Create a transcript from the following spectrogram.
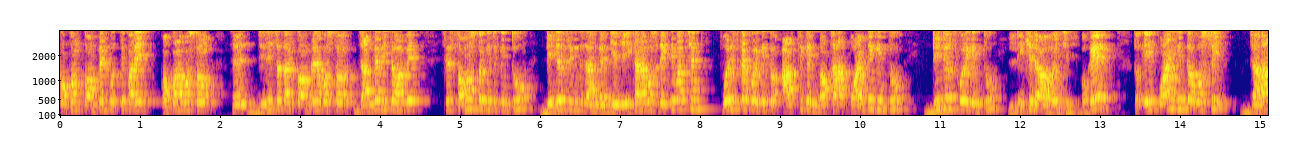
কখন কমপ্লেন করতে পারে? কখন অবশ্য জিনিসটা তার কমপ্লেন অবশ্য জানকে দিতে হবে? সে সমস্ত কিছু কিন্তু ডিটেলসে কিন্তু জানকারি দিয়েছে। এখানে অবশ্য দেখতে পাচ্ছেন, পরিষ্কার করে কিন্তু আট থেকে নখানা পয়েন্টে কিন্তু ডিটেলস করে কিন্তু লিখে দেওয়া হয়েছে ওকে তো এই পয়েন্ট কিন্তু অবশ্যই জানা,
